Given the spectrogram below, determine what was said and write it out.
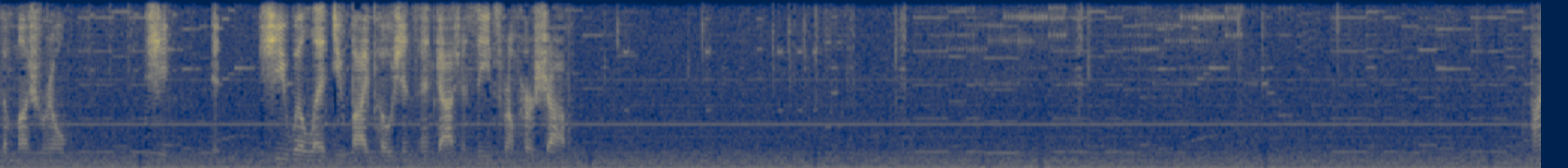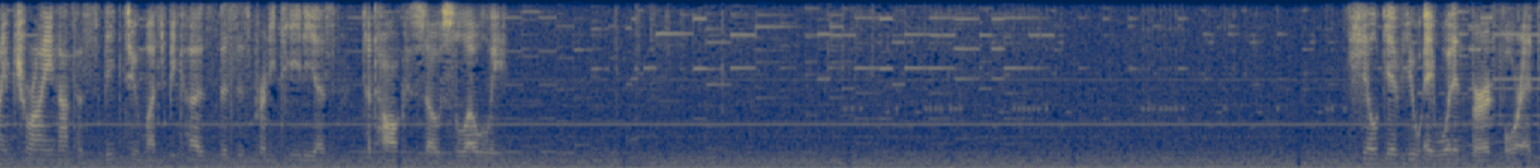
her the mushroom, she she will let you buy potions and gacha seeds from her shop. I'm trying not to speak too much because this is pretty tedious to talk so slowly. She'll give you a wooden bird for it.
